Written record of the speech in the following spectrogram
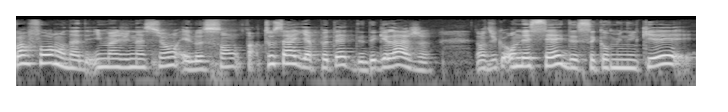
parfois on a des imaginations et le son, enfin tout ça, il y a peut-être des dégalages. Donc du coup, on essaie de se communiquer.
